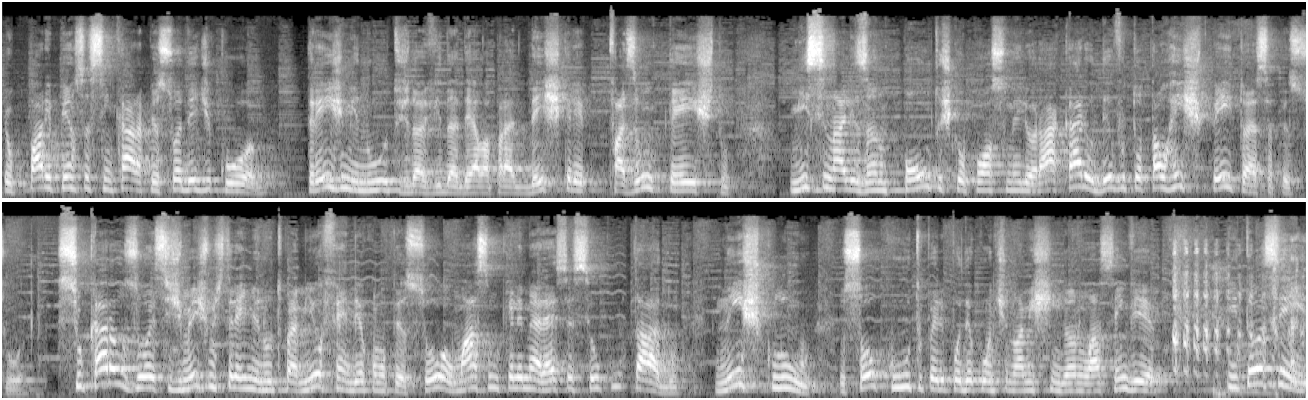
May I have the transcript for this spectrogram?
Eu paro e penso assim, cara, a pessoa dedicou três minutos da vida dela para fazer um texto, me sinalizando pontos que eu posso melhorar, cara, eu devo total respeito a essa pessoa. Se o cara usou esses mesmos três minutos para me ofender como pessoa, o máximo que ele merece é ser ocultado. Nem excluo, eu só oculto para ele poder continuar me xingando lá sem ver. Então, assim,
